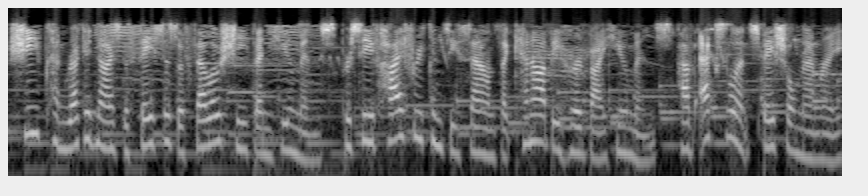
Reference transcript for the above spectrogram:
Sheep can recognize the faces of fellow sheep and humans, perceive high-frequency sounds that cannot be heard by humans, have excellent spatial memory,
